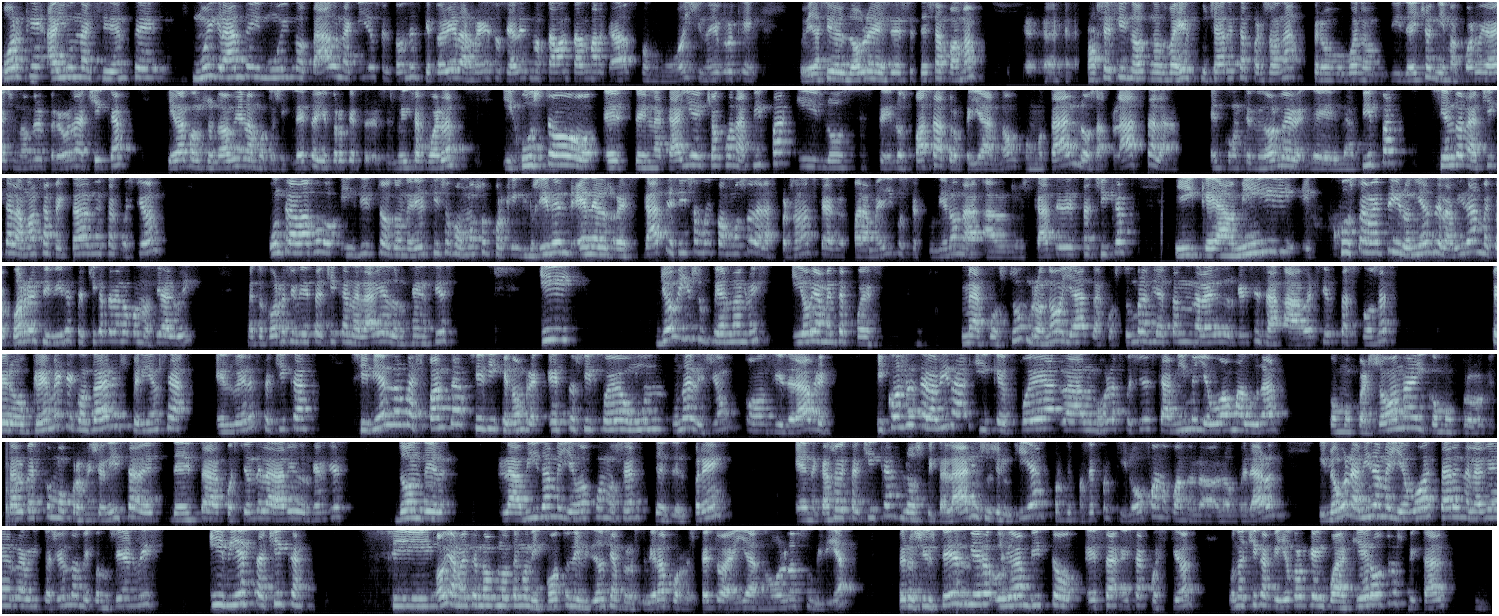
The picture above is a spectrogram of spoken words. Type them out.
porque hay un accidente muy grande y muy notado en aquellos entonces que todavía las redes sociales no estaban tan marcadas como hoy, sino yo creo que hubiera sido el doble de, de esa fama. No sé si no, nos vaya a escuchar esa persona, pero bueno, y de hecho ni me acuerdo ya de su nombre, pero era una chica que iba con su novio en la motocicleta, yo creo que Luis se acuerda, y justo este, en la calle choca una pipa y los, este, los pasa a atropellar, ¿no? Como tal, los aplasta la, el contenedor de, de la pipa, siendo la chica la más afectada en esta cuestión. Un trabajo, insisto, donde él se hizo famoso porque inclusive en, el rescate se hizo muy famoso de las personas que, paramédicos que acudieron al rescate de esta chica. Y que a mí, justamente ironías de la vida, me tocó recibir, esta chica también no conocía Luis, me tocó recibir esta chica en el área de urgencias. Y yo vi su pierna, Luis, y obviamente pues me acostumbro, ¿no? Ya te acostumbras ya estando en el área de urgencias a ver ciertas cosas, pero créeme que con toda la experiencia el ver a esta chica, si bien no me espanta, sí dije, no, hombre, esto sí fue una lesión considerable. Y cosas de la vida y que fue a, lo mejor las cuestiones que a mí me llevó a madurar como persona y como tal vez como profesionista de, esta cuestión de la área de urgencias, donde la vida me llevó a conocer desde el pre, en el caso de esta chica, lo hospitalario, su cirugía, porque pasé por quirófano cuando la, la operaron, y luego la vida me llevó a estar en el área de rehabilitación donde conocí a Luis y vi a esta chica. Si, obviamente no, no tengo ni fotos ni videos, y aunque lo estuviera por respeto a ella, no lo subiría. Pero si ustedes vieron, hubieran visto esa, esa cuestión, una chica que yo creo que en cualquier otro hospital,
